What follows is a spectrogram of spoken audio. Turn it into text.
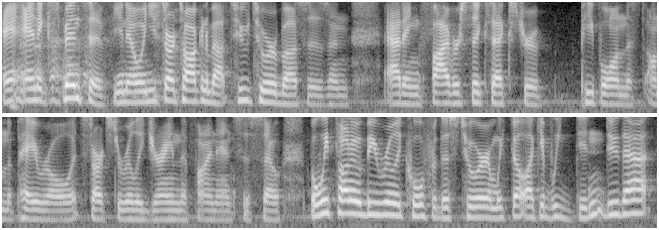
and, and expensive. You know, when you start talking about two tour buses and adding five or six extra people on this on the payroll, it starts to really drain the finances. So, but we thought it would be really cool for this tour, and we felt like if we didn't do that,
